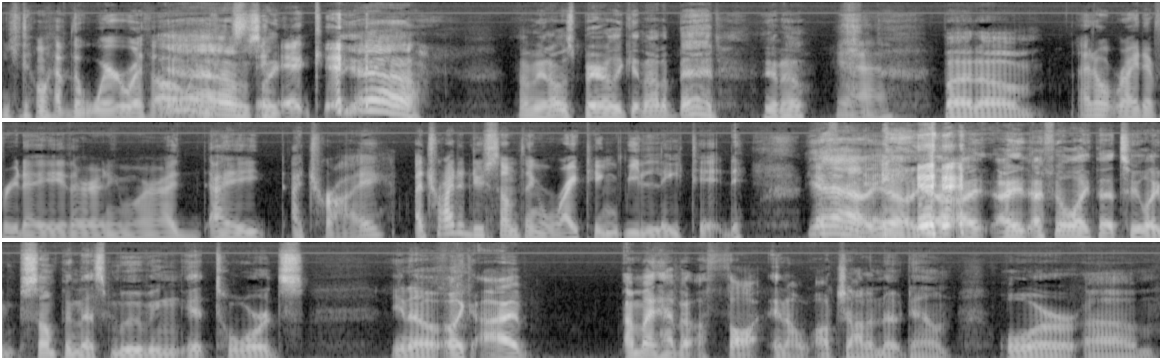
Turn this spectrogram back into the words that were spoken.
You don't have the wherewithal when Yeah, you're I was like, sick. yeah, I mean, I was barely getting out of bed. You know, yeah. but um, I don't write every day either anymore. I I I try. I try to do something writing related. yeah, yeah, yeah. I, I I feel like that too. Like something that's moving it towards, you know, like I, I might have a, a thought and I'll I'll jot a note down, or um,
